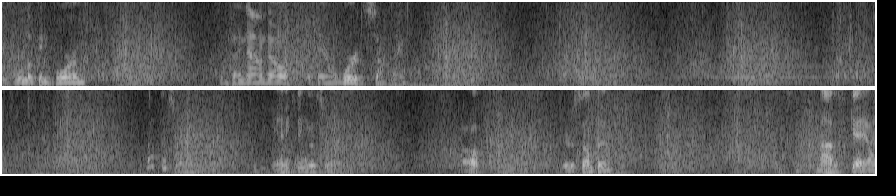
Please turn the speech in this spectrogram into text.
Keep looking for them. Since I now know that they are worth something. Not way. Could be anything this way. Oh. There's something. It's not a scale,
